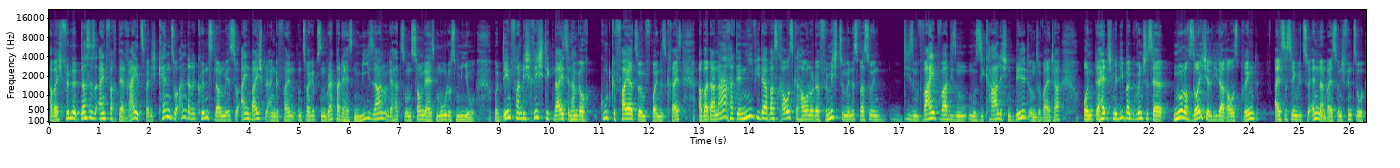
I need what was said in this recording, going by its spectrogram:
Aber ich finde, das ist einfach der Reiz, weil ich kenne so andere Künstler und mir ist so ein Beispiel angefallen. Und zwar gibt es einen Rapper, der heißt Misan und der hat so einen Song, der heißt Modus Mio. Und den fand ich richtig nice, den haben wir auch gut gefeiert so im Freundeskreis. Aber danach hat er nie wieder was rausgehauen oder für mich zumindest, was so in diesem Vibe war, diesem musikalischen Bild und so weiter. Und da hätte ich mir lieber gewünscht, dass er nur noch solche Lieder rausbringt, als es irgendwie zu ändern, weißt du? Und ich finde so,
